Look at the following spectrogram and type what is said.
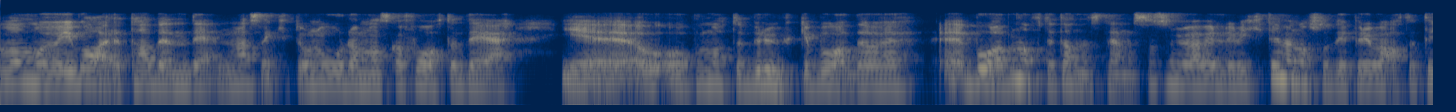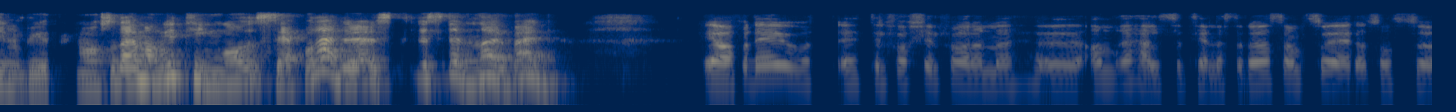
Man må jo ivareta den delen av sektoren og hvordan man skal få til det. I, og, og, på en måte bruke både, eh, både den offentlige tannhelsetjenesten, som jo er veldig viktig, men også de private tilbyderne. Så det er mange ting å se på der. Det er et spennende arbeid. Ja, for det er jo eh, til forskjell fra den uh, andre helsetjenesten. Da, så er det sånn som så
